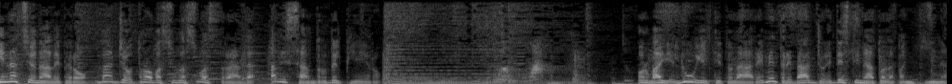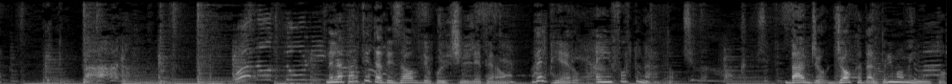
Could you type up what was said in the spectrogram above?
In nazionale però Baggio trova sulla sua strada Alessandro Del Piero. Ormai è lui il titolare, mentre Baggio è destinato alla panchina. Nella partita d'esordio col Cile però Del Piero è infortunato. Baggio gioca dal primo minuto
